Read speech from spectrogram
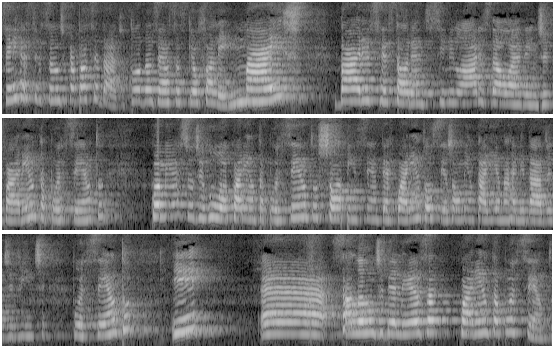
sem restrição de capacidade, todas essas que eu falei, mais bares, restaurantes similares da ordem de 40%, Comércio de rua, 40%, shopping center, 40%, ou seja, aumentaria na realidade de 20%, e é, salão de beleza, 40%.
